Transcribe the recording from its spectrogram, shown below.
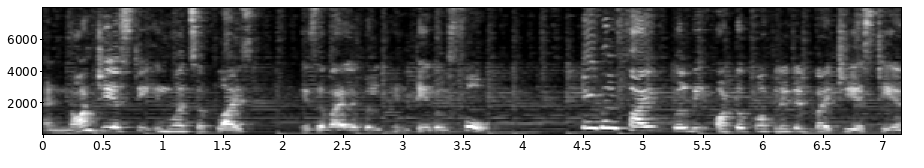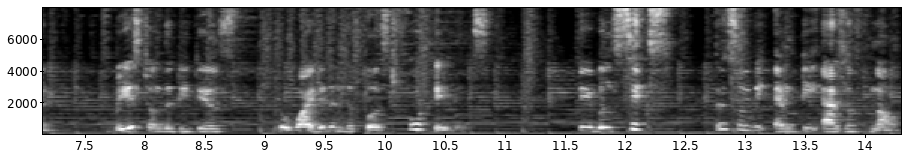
and non GST inward supplies is available in Table 4. Table 5 will be auto populated by GSTN based on the details provided in the first four tables. Table 6 this will be empty as of now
